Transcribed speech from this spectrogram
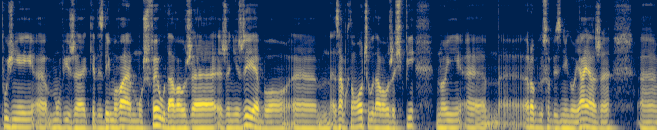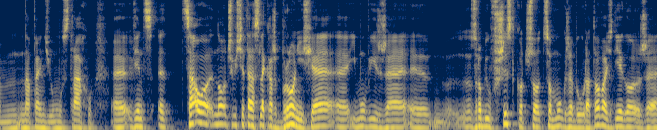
Później e, mówi, że kiedy zdejmowałem mu szwy, udawał, że, że nie żyje, bo zamknął oczy, udawał, że śpi, no i robił sobie z niego jaja, że napędził mu strachu. Więc cało, no oczywiście teraz lekarz broni się i mówi, że zrobił wszystko, co, co mógł, żeby uratować Diego, że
